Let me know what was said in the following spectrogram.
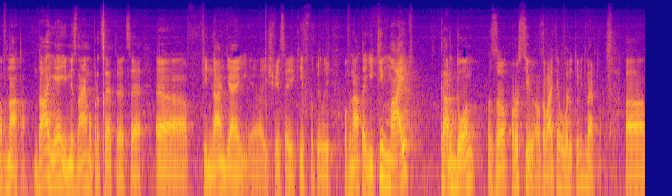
в НАТО. Да, є, і ми знаємо про це. Це, це е, Фінляндія і, е, Швеція, які вступили в НАТО, які мають кордон з Росією. Давайте говорити відверто. Е,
